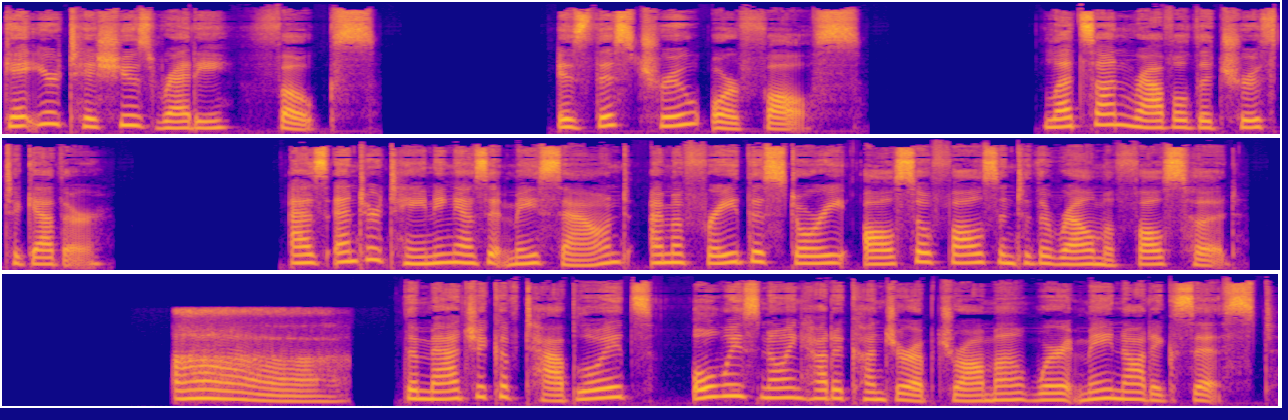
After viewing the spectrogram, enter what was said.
Get your tissues ready, folks. Is this true or false? Let's unravel the truth together. As entertaining as it may sound, I'm afraid this story also falls into the realm of falsehood. Ah. The magic of tabloids, always knowing how to conjure up drama where it may not exist.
